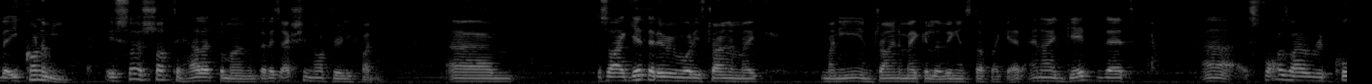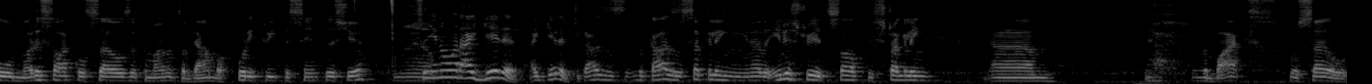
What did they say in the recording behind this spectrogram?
the economy is so shot to hell at the moment that it's actually not really funny. Um, so I get that everybody's trying to make money and trying to make a living and stuff like that, and I get that. Uh, as far as I recall, motorcycle sales at the moment are down by forty three percent this year. So you know what? I get it. I get it. You guys, the guys are suckling. You know, the industry itself is struggling. Um, the bikes for sale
